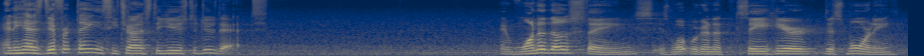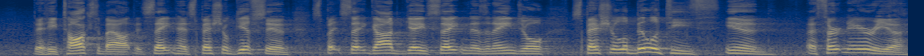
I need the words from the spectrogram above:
And he has different things he tries to use to do that. And one of those things is what we're going to see here this morning that he talks about that Satan had special gifts in. God gave Satan as an angel special abilities in a certain area.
